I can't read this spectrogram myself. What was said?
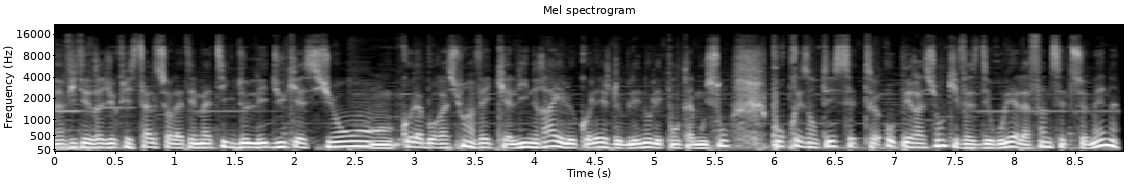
L'invité de Radio Cristal sur la thématique de l'éducation en collaboration avec l'INRA et le collège de Blénaud-les-Pont-à-Mousson pour présenter cette opération qui va se dérouler à la fin de cette semaine.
